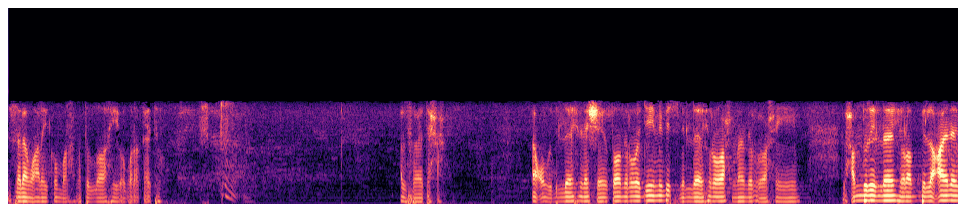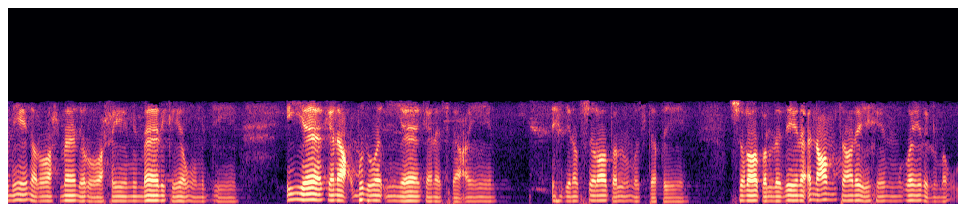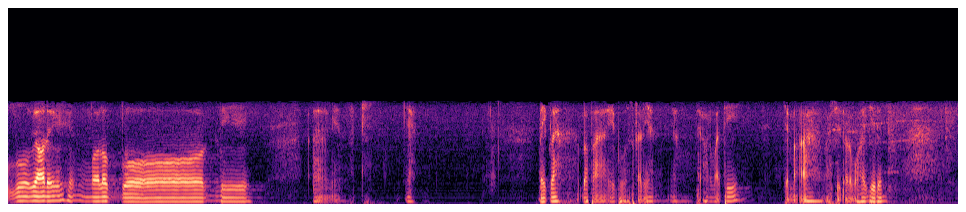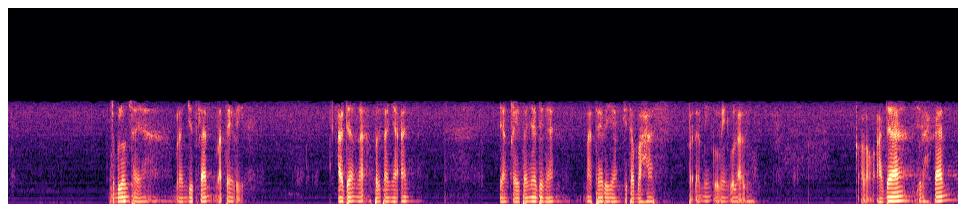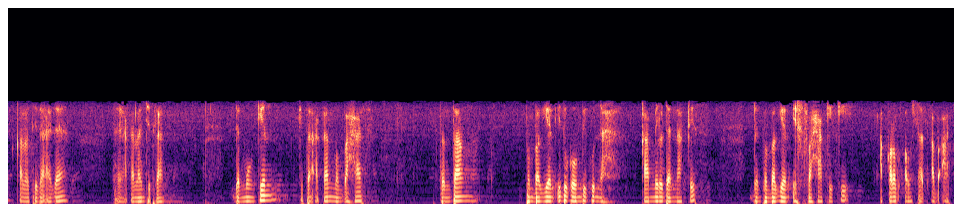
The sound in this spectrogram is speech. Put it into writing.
السلام عليكم ورحمة الله وبركاته. الفاتحة. أعوذ بالله من الشيطان الرجيم. بسم الله الرحمن الرحيم. الحمد لله رب العالمين. الرحمن الرحيم. مالك يوم الدين. إياك نعبد وإياك نستعين. اهدنا الصراط المستقيم صراط الذين أنعمت عليهم غير المغضوب عليهم ولا الضالين آمين ya. Baiklah Bapak Ibu sekalian yang saya hormati jemaah Masjid Al-Muhajirin Sebelum saya melanjutkan materi Ada nggak pertanyaan Yang kaitannya dengan materi yang kita bahas pada minggu-minggu lalu? Kalau ada silahkan. Kalau tidak ada Saya akan lanjutkan. Dan mungkin kita akan membahas Tentang Pembagian itu gombi gunah kamil dan nakis dan pembagian ikhfa hakiki akrab ausad abad.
